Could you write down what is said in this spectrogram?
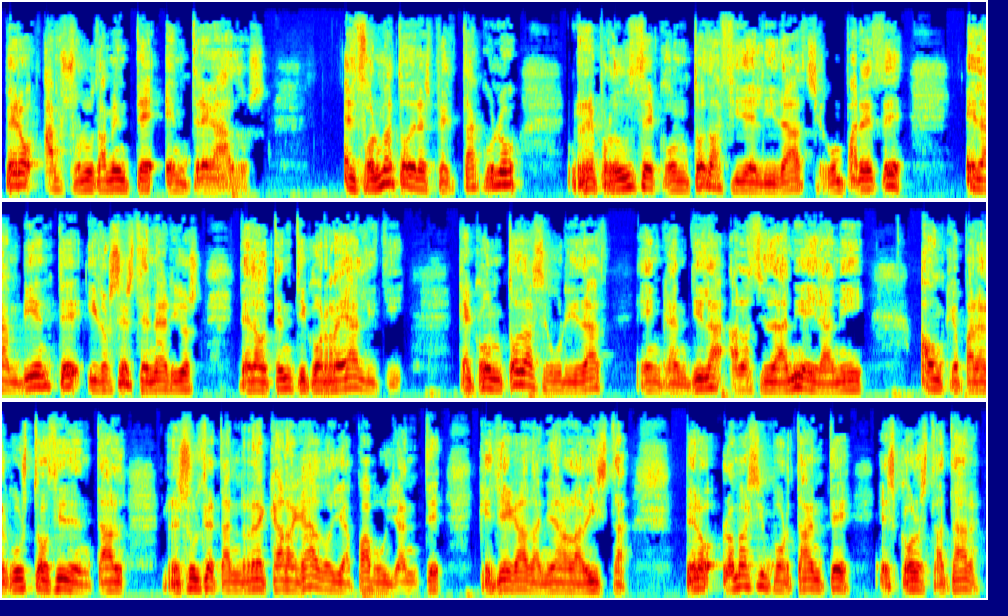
pero absolutamente entregados. El formato del espectáculo reproduce con toda fidelidad, según parece, el ambiente y los escenarios del auténtico reality, que con toda seguridad encandila a la ciudadanía iraní, aunque para el gusto occidental resulte tan recargado y apabullante que llega a dañar a la vista. Pero lo más importante es constatar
